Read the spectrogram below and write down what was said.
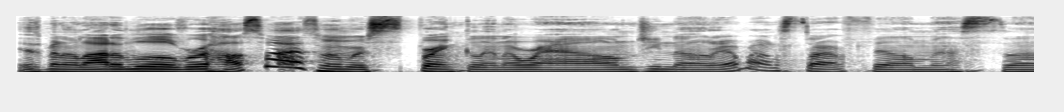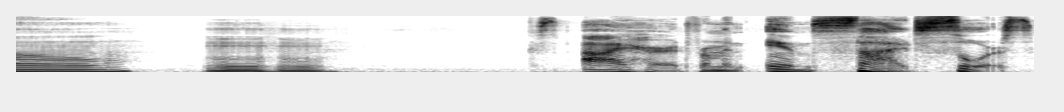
There's been a lot of little Real Housewives rumors sprinkling around. You know, they're about to start filming soon. Mm-hmm. Because I heard from an inside source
